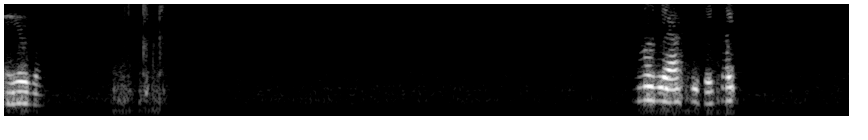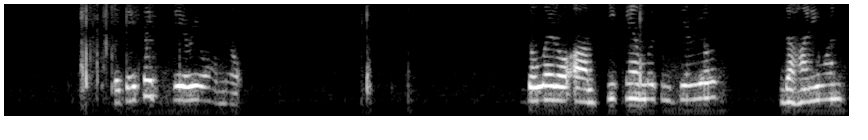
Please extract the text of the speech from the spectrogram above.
Here we go. Know what they actually taste like? They taste like cereal and milk. The little um pecan looking cereals, the honey ones,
